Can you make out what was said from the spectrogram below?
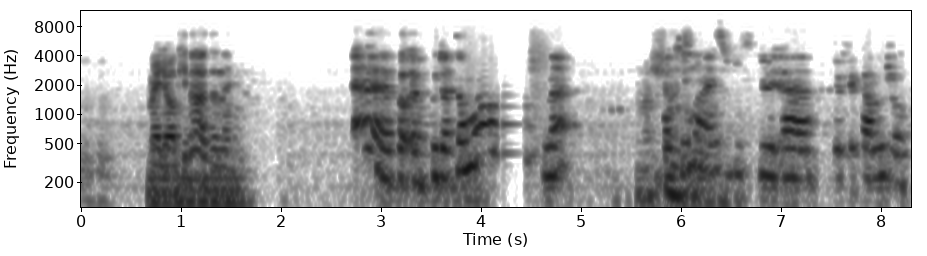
Uhum. Melhor que nada, né? É, eu podia ter uma, né? Uma Um chance. pouquinho mais de, de, é, de ficar no jogo.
